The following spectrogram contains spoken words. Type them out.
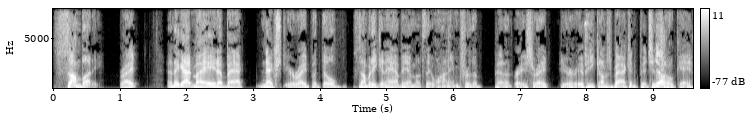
somebody, right? And they got Maeda back next year, right? But they'll somebody can have him if they want him for the pennant race, right? Here, if he comes back and pitches Yeah. okay,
